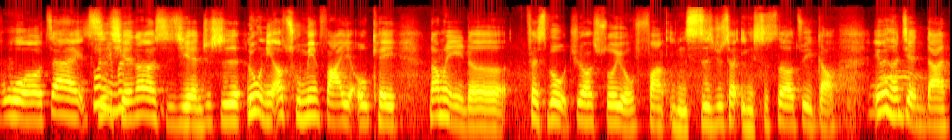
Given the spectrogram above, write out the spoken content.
我在 之前那段时间，就是如果你要出面发也 OK，那么你的 Facebook 就要说有放隐私，就是要隐私设到最高，因为很简单，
